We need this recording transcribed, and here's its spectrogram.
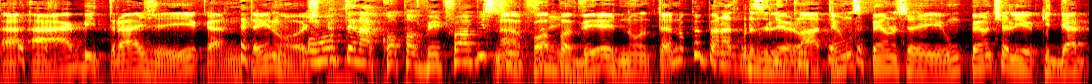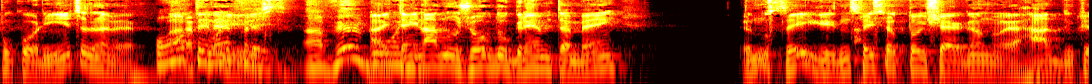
A, a arbitragem aí, cara, não tem lógica. ontem na Copa Verde foi um absurdo. Na. Copa Verde, no- até no Campeonato Brasileiro lá, tem uns pênaltis aí. Um pênalti ali que deram pro Corinthians, né, velho? Ontem, né, isso. A vergonha. Aí tem lá no jogo do Grêmio também. Eu não sei, não sei se eu tô enxergando errado, porque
